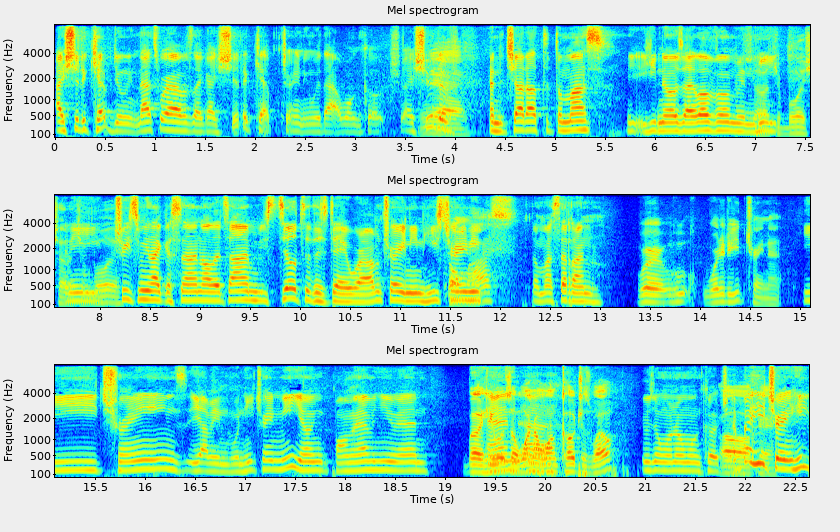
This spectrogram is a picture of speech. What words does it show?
I should have kept doing. That's where I was like, I should have kept training with that one coach. I should have. Yeah. And shout out to Tomas. He, he knows I love him, and Shout out he your boy, shout and out your he boy. treats me like a son all the time. He's still to this day where I'm training. He's training. Tomas? Tomas Serrano. Where who, where did he train at? He trains. Yeah, I mean, when he trained me young, Palm Avenue, and But he was a uh, one-on-one coach as well. he was a one-on-one coach. Oh, but he trained. He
